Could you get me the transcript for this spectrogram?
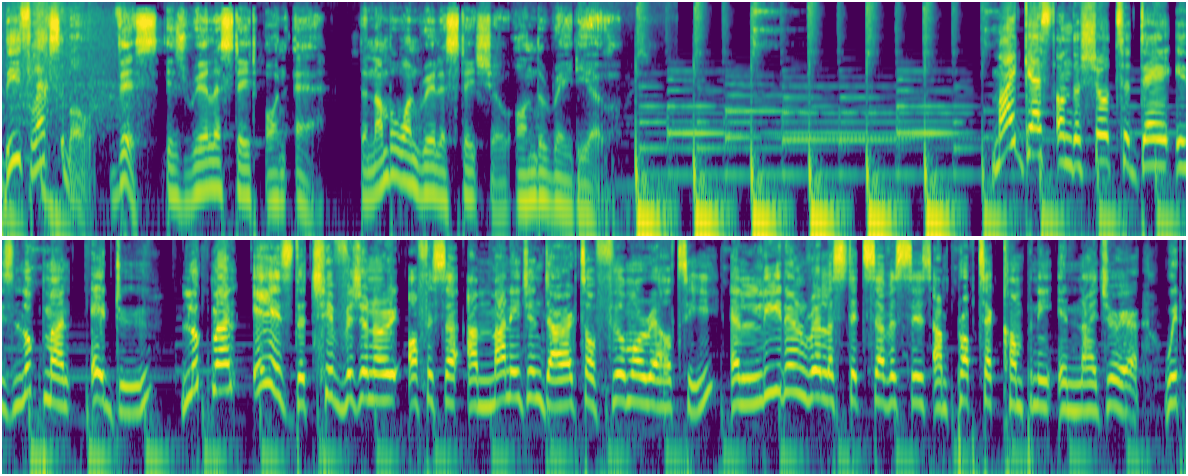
Be flexible. This is Real Estate on Air, the number one real estate show on the radio. My guest on the show today is Lukman Edu. Lukman is the Chief Visionary Officer and Managing Director of Filmo Realty, a leading real estate services and prop-tech company in Nigeria with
